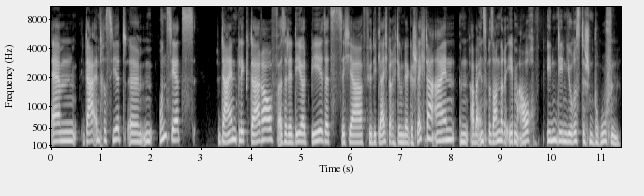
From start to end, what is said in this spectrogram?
Ähm, da interessiert ähm, uns jetzt dein Blick darauf. Also der DJB setzt sich ja für die Gleichberechtigung der Geschlechter ein, ähm, aber insbesondere eben auch in den juristischen Berufen.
